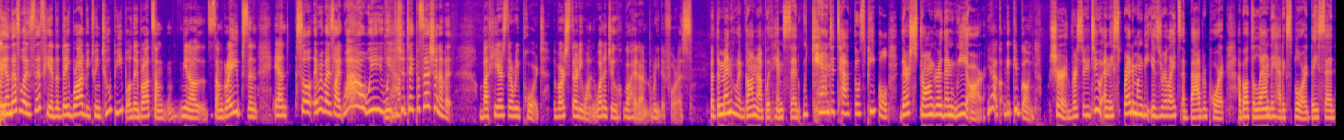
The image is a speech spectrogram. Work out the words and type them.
exciting. And that's what it says here that they brought between two people. They brought some, you know, some grapes and and so everybody's like, "Wow, we we Yeah. should take possession of it." But here's the report, verse 31. Why don't you go ahead and read it for us? But the men who had gone up with him said, We can't attack those people. They're stronger than we are. Yeah, keep going. Sure, verse 32 And they spread among the Israelites a bad report about the land they had explored. They said,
